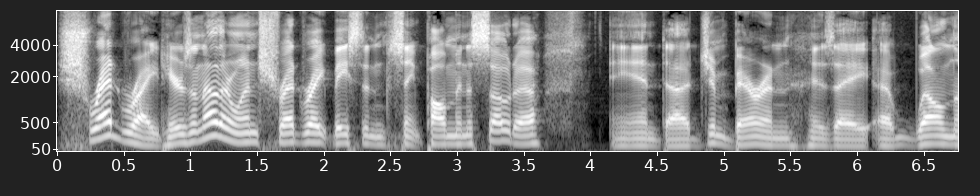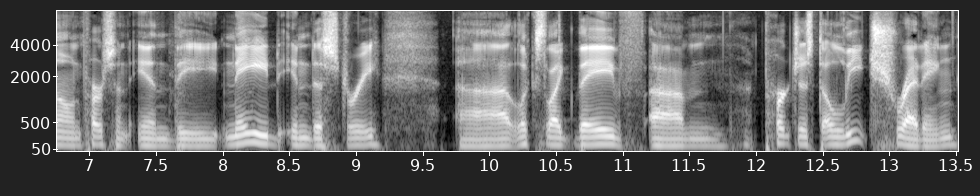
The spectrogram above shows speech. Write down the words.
Shred-Rite, here's another one. Shred-Rite, based in St. Paul, Minnesota, and uh, Jim Barron is a, a well-known person in the NAID industry. Uh, looks like they've um, purchased Elite Shredding,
